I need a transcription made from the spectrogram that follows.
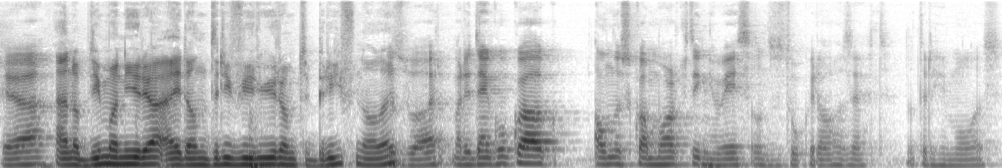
Ja, En op die manier ja, heb je dan drie, vier uur om te brieven al. Hè. dat is waar. Maar ik denk ook wel anders qua marketing geweest, het is ook weer al gezegd dat er geen mol is.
